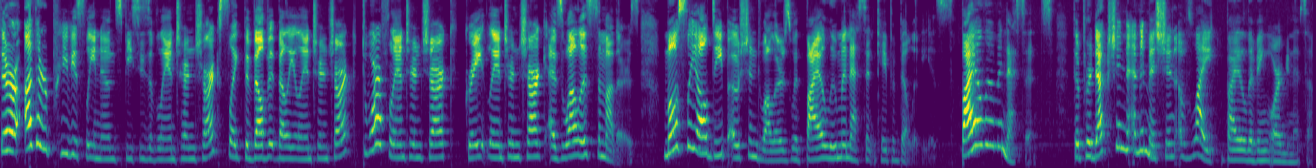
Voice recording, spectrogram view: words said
There are other previously known species of lantern sharks, like the velvet belly lantern shark, dwarf lantern shark, great lantern shark, as well as some others, mostly all deep ocean dwellers with bioluminescent capabilities. Bioluminescence, the production and emission of light by a living organism.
